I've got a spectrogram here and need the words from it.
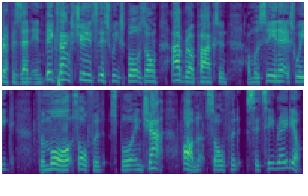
representing. Big thanks for tuning to this week's Sports Zone. I'm Brian Parkinson, and we'll see you next week for more Salford Sporting Chat on Salford City Radio.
